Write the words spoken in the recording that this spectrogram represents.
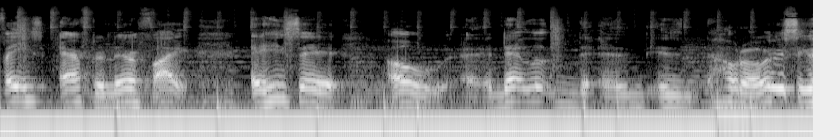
face after their fight, and he said, "Oh, that look is hold on, let me see."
